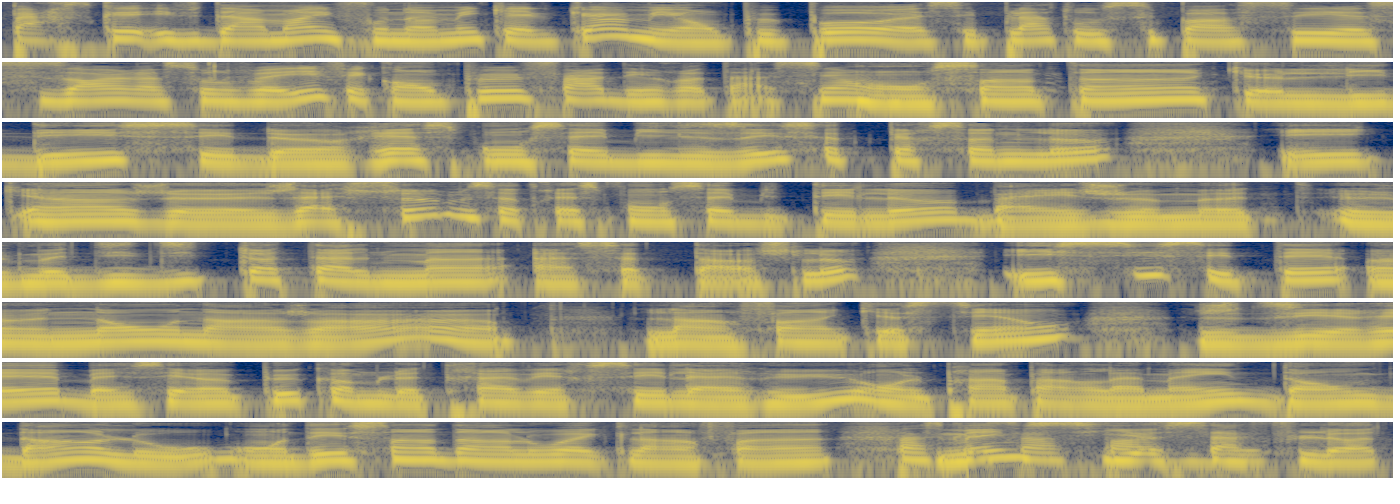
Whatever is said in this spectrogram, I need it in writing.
Parce que, évidemment, il faut nommer quelqu'un, mais on peut pas, euh, c'est plate aussi passer six heures à surveiller, fait qu'on peut faire des rotations. On s'entend que l'idée, c'est de responsabiliser responsabiliser cette personne-là. Et quand j'assume cette responsabilité-là, ben je me, je me dédie totalement à cette tâche-là. Et si c'était un non-nageur, l'enfant en question, je dirais, ben c'est un peu comme le traverser la rue. On le prend par la main, donc dans l'eau. On descend dans l'eau avec l'enfant, même s'il y a sa flotte,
